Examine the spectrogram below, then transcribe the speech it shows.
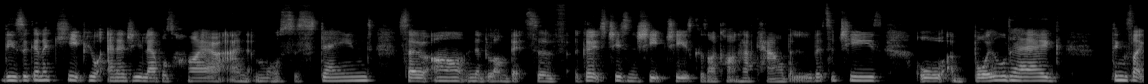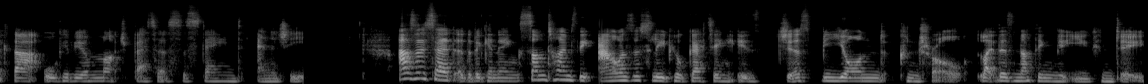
these are going to keep your energy levels higher and more sustained. So I'll nibble on bits of goat's cheese and sheep cheese because I can't have cow, but little bits of cheese or a boiled egg. Things like that will give you a much better sustained energy as I said at the beginning, sometimes the hours of sleep you're getting is just beyond control. Like there's nothing that you can do.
